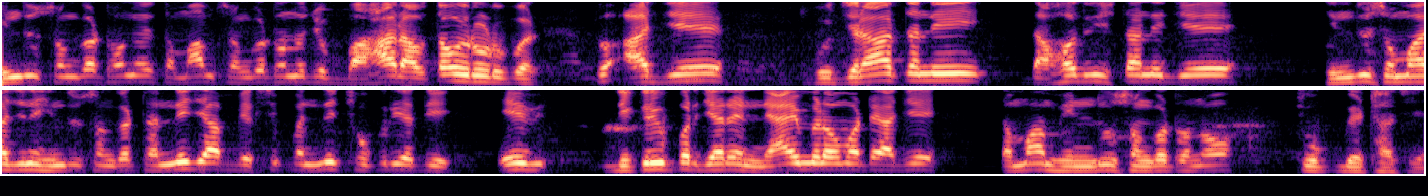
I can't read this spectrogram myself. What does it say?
હિન્દુ સંગઠનો તમામ સંગઠનો જો બહાર આવતા હોય રોડ ઉપર, તો આજે ગુજરાતની દાહોદ વિસ્તારની જે હિન્દુ સમાજની, હિન્દુ સંગઠનની જે આ બેક્ષી પંચની છોકરી હતી, એ દીકરી ઉપર જ્યારે ન્યાય મેળવવા માટે આજે તમામ હિન્દુ સંગઠનો ચૂપ બેઠા છે.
